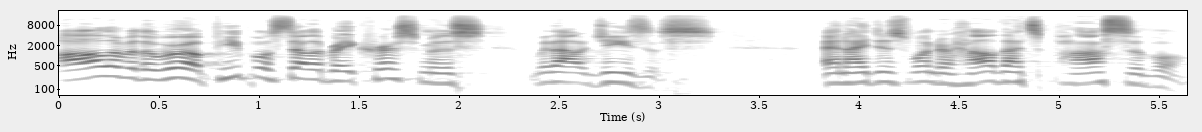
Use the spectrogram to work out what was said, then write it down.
all over the world, people celebrate Christmas without Jesus. And I just wonder how that's possible.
